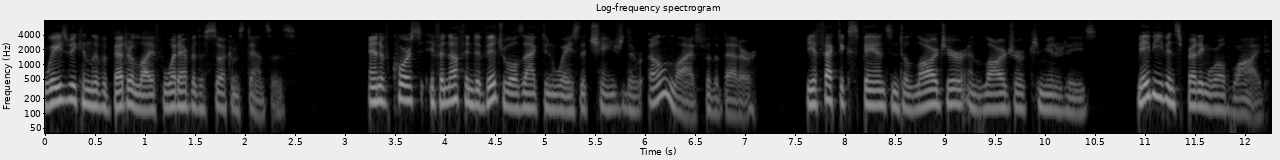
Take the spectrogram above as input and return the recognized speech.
ways we can live a better life, whatever the circumstances. And of course, if enough individuals act in ways that change their own lives for the better, the effect expands into larger and larger communities, maybe even spreading worldwide.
